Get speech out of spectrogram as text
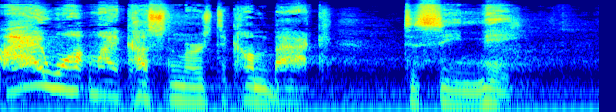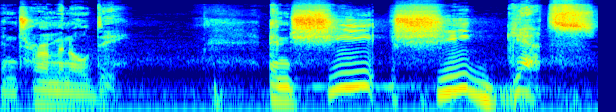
I want my customers to come back to see me in Terminal D. And she, she gets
